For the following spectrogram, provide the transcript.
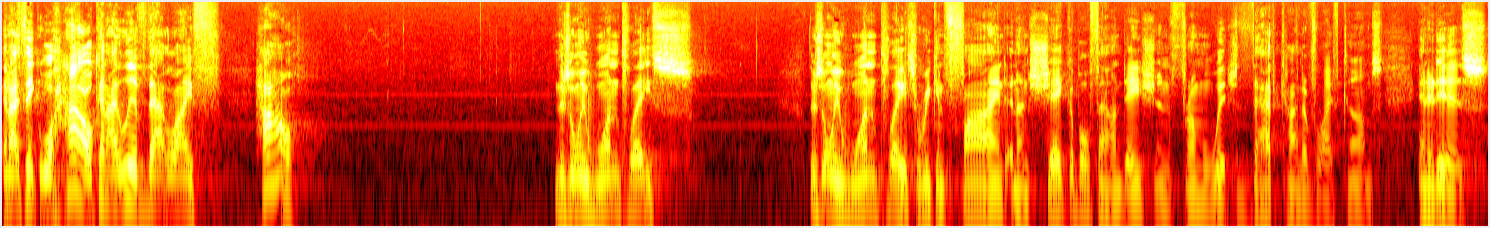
And I think, well, how can I live that life? How? And there's only one place. There's only one place where we can find an unshakable foundation from which that kind of life comes, and it is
